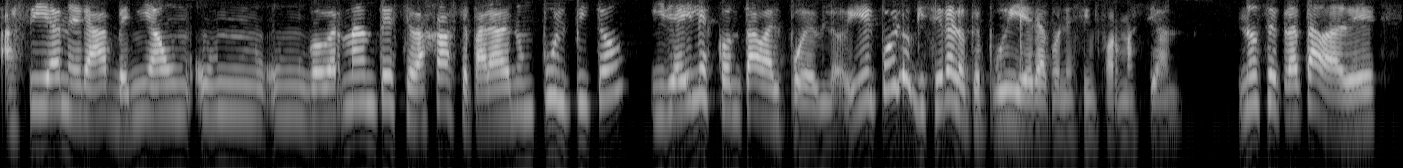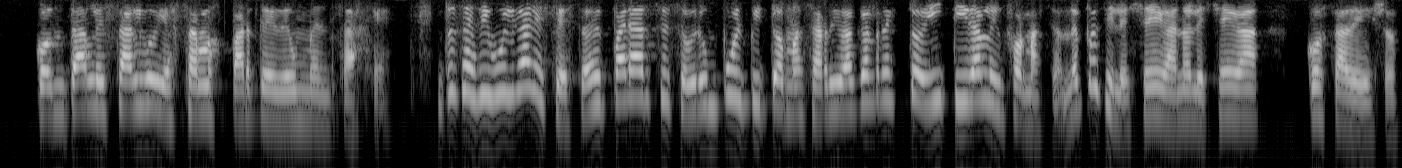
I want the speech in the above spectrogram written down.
hacían, era, venía un, un, un gobernante, se bajaba, se paraba en un púlpito y de ahí les contaba al pueblo. Y el pueblo quisiera lo que pudiera con esa información. No se trataba de contarles algo y hacerlos parte de un mensaje. Entonces divulgar es eso, es pararse sobre un púlpito más arriba que el resto y tirar la información. Después si les llega, no les llega, cosa de ellos.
